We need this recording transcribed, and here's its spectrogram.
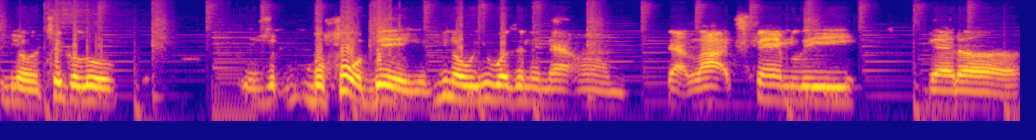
you know, it took a little before Big, you know, he wasn't in that um that LOX family, that uh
